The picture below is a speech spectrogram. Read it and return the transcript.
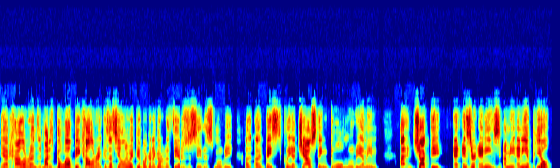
Yeah, Kylo Ren's. It might as well be Kylo Ren because that's the only way people are going to go to the theaters to see this movie, a, a, basically a jousting duel movie. I mean, I, Chuck, do you- is there any? I mean, any appeal?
